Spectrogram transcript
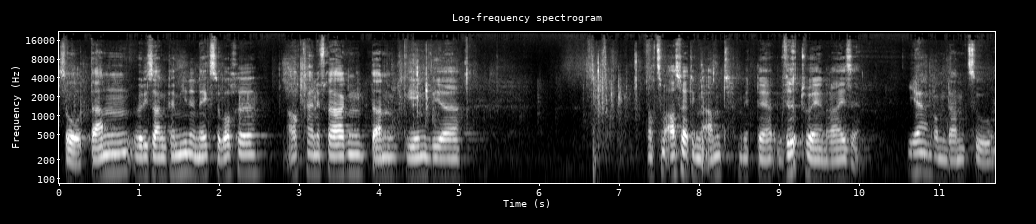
so, dann würde ich sagen, Termine nächste Woche, auch keine Fragen. Dann gehen wir noch zum Auswärtigen Amt mit der virtuellen Reise. Ja. Wir kommen dann zu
